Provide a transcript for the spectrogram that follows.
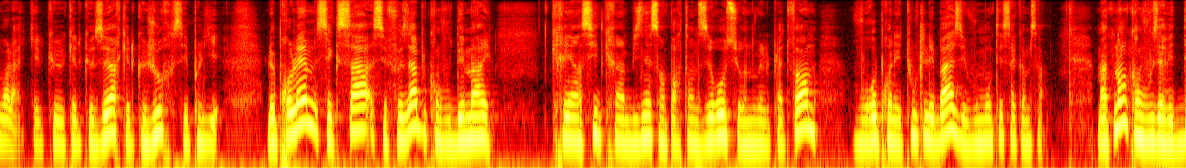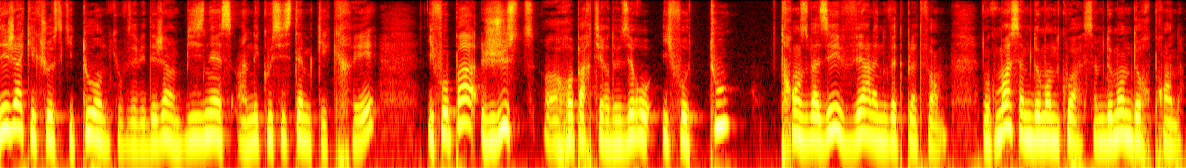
Voilà, quelques, quelques heures, quelques jours, c'est plié. Le problème, c'est que ça, c'est faisable quand vous démarrez. Créer un site, créer un business en partant de zéro sur une nouvelle plateforme, vous reprenez toutes les bases et vous montez ça comme ça. Maintenant, quand vous avez déjà quelque chose qui tourne, que vous avez déjà un business, un écosystème qui est créé, il ne faut pas juste repartir de zéro, il faut tout transvaser vers la nouvelle plateforme. Donc moi, ça me demande quoi? Ça me demande de reprendre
